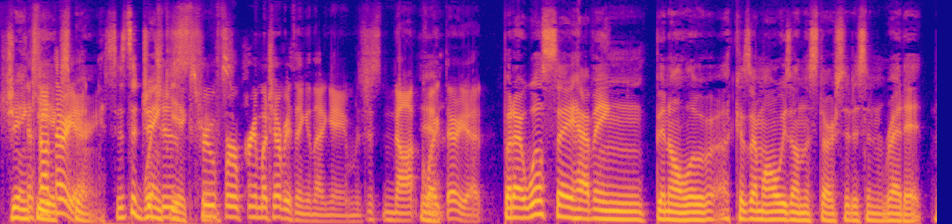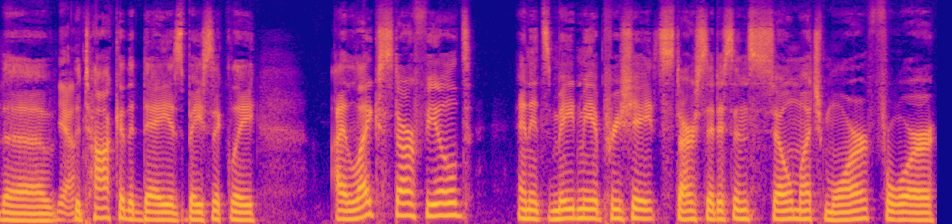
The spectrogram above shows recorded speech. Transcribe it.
janky It's there yet. experience. It's a janky experience. Which is experience. true for pretty much everything in that game. It's just not Yeah. quite there yet. But I will say, having been all over, because I'm always on the Star Citizen Reddit, the Yeah. the talk of the day is basically, I like Starfield, and it's made me appreciate Star Citizen so much more for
